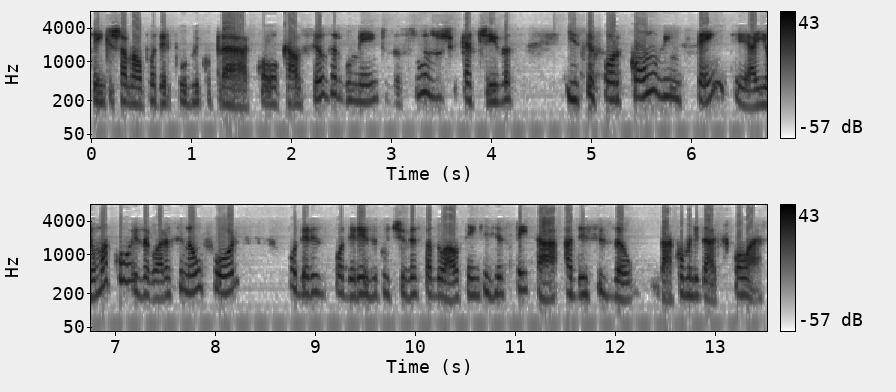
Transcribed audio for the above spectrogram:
tem que chamar o poder público para colocar os seus argumentos, as suas justificativas e se for convincente, aí é uma coisa. Agora, se não for, o poder, poder Executivo Estadual tem que respeitar a decisão da comunidade escolar.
